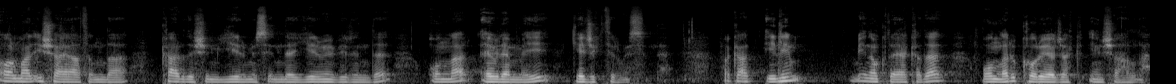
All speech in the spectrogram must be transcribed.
normal iş hayatında kardeşim 20'sinde, 21'inde onlar evlenmeyi geciktirmesinde. Fakat ilim bir noktaya kadar onları koruyacak inşallah.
